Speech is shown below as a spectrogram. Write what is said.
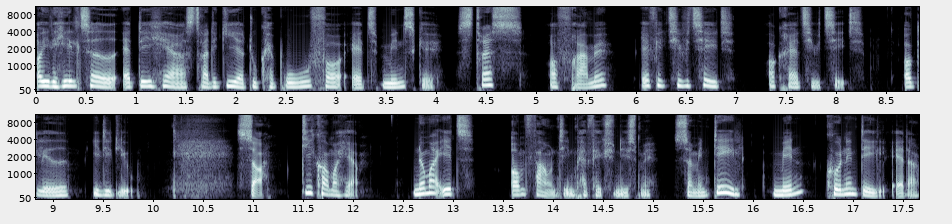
og i det hele taget er det her strategier, du kan bruge for at mindske stress og fremme effektivitet og kreativitet og glæde i dit liv. Så de kommer her. Nummer et, omfavn din perfektionisme som en del, men kun en del af dig.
